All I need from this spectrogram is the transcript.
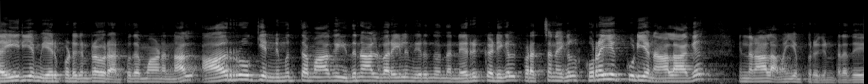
தைரியம் ஏற்படுகின்ற ஒரு அற்புதமான நாள். ஆரோக்கிய நிமித்தமாக இது நாள் வரையிலும் இருந்து வந்த நெருக்கடிகள் பிரச்சனைகள் குறையக்கூடிய நாளாக இந்த நாள் அமையப்பெறுகின்றது.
